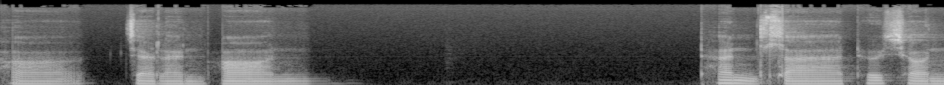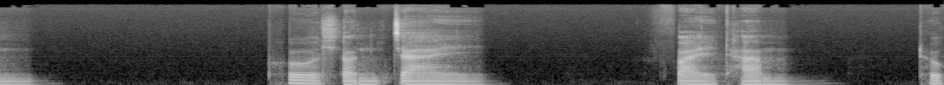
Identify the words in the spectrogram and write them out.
ขอเจริญพร ท่านสาธุชน ผู้สนใจใฝ่ธรรม ทุก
